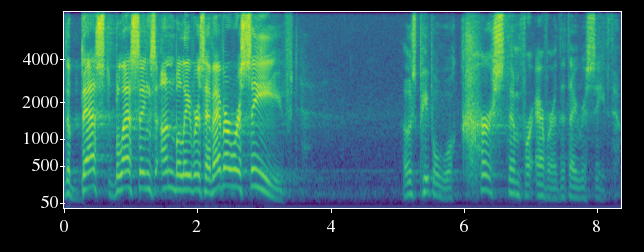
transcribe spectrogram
the best blessings unbelievers have ever received, those people will curse them forever that they received them.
